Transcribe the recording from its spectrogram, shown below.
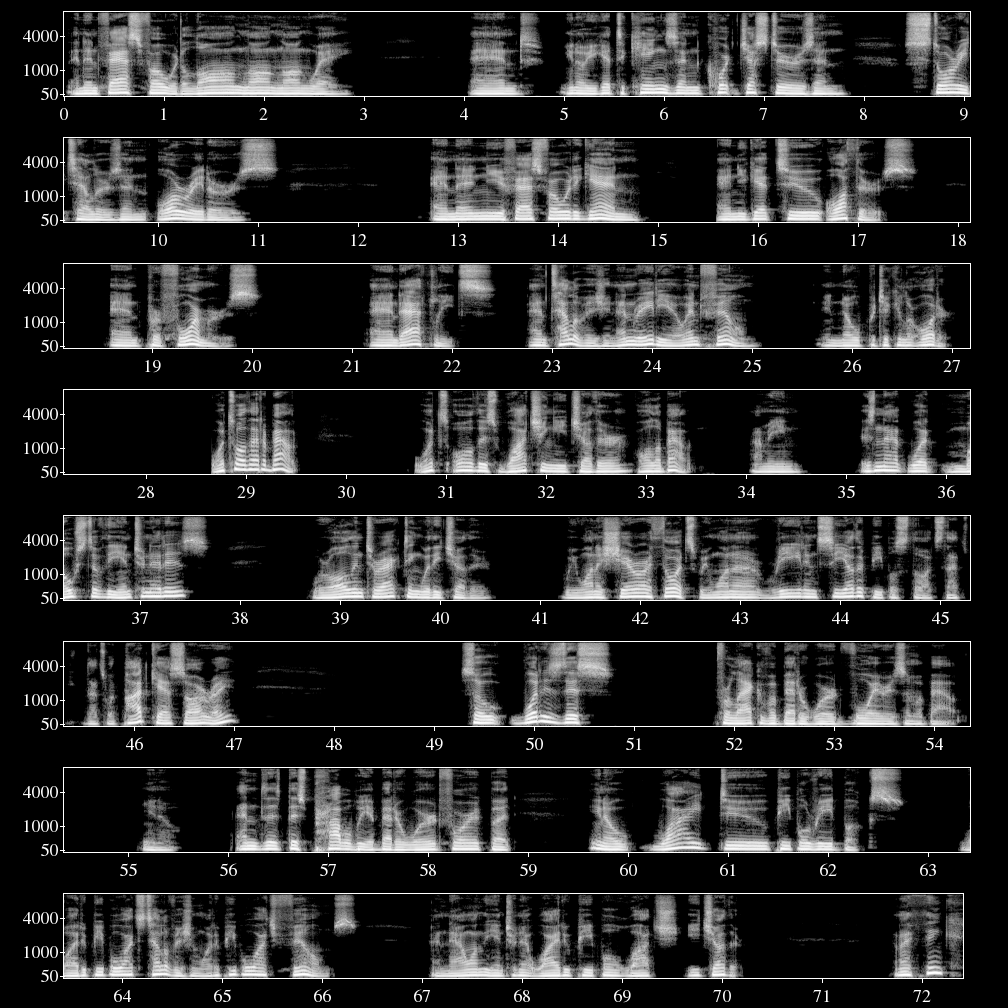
And then fast forward a long, long, long way. And, you know, you get to kings and court jesters and storytellers and orators. And then you fast forward again and you get to authors and performers and athletes and television and radio and film in no particular order. What's all that about? What's all this watching each other all about? I mean, isn't that what most of the internet is? We're all interacting with each other. We want to share our thoughts. We want to read and see other people's thoughts. That's that's what podcasts are, right? So, what is this, for lack of a better word, voyeurism about? You know, and th- there's probably a better word for it, but, you know, why do people read books? Why do people watch television? Why do people watch films? And now on the internet, why do people watch each other? And I think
